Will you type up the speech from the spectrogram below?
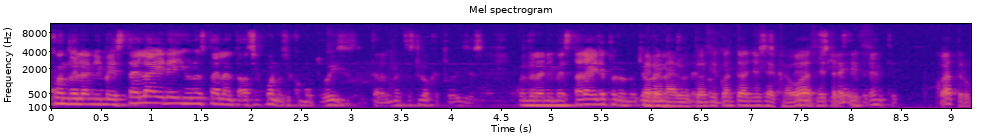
Cuando el anime está al aire y uno está adelantado, así, bueno, sí, como tú dices, literalmente es lo que tú dices. Cuando el anime está al aire, pero no ya Pero Naruto, ¿hace cuántos años se acabó? ¿Hace sí, tres? Es diferente. ¿Cuatro?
